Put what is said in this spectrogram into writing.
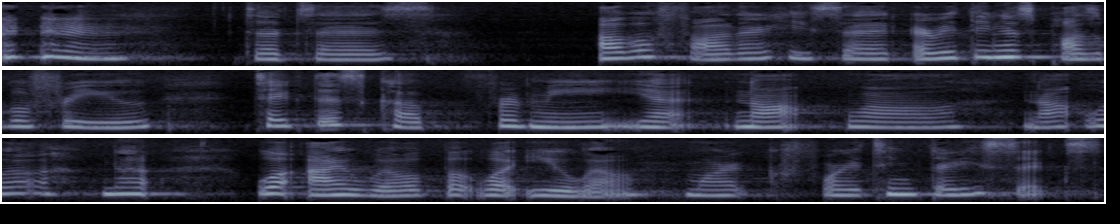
so it says, "Abba Father," He said, "Everything is possible for you." Take this cup from me, yet not well, not well, not what I will, but what you will. Mark 14:36.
